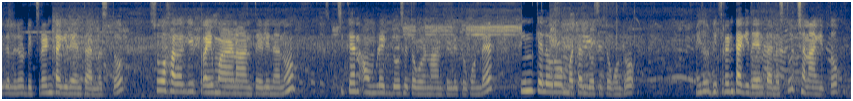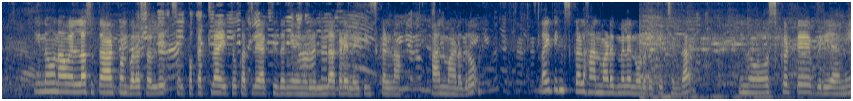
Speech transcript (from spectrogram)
ಇದರಲ್ಲೇನೋ ಡಿಫ್ರೆಂಟ್ ಆಗಿದೆ ಅಂತ ಅನ್ನಿಸ್ತು. ಸೊ ಹಾಗಾಗಿ ಟ್ರೈ ಮಾಡೋಣ ಅಂತೇಳಿ ನಾನು. ಚಿಕನ್ ಆಮ್ಲೆಟ್ ದೋಸೆ ತೊಗೊಳ್ಳೋಣ ಅಂತೇಳಿ ತೊಗೊಂಡೆ. ಇನ್ನು ಕೆಲವರು ಮಟನ್ ದೋಸೆ ತೊಗೊಂಡ್ರು. ಇದು ಡಿಫ್ರೆಂಟಾಗಿದೆ ಅಂತ ಅನ್ನಿಸ್ತು, ಚೆನ್ನಾಗಿತ್ತು. ಇನ್ನು ನಾವೆಲ್ಲ ಸುತ್ತಾಡ್ಕೊಂಡು ಬರೋಷ್ಟರಲ್ಲಿ ಸ್ವಲ್ಪ ಕತ್ಲೆ ಆಯಿತು, ಕತ್ಲೆ ಆಗ್ತಿದ್ದಂಗೆ ನೋಡಿ ಎಲ್ಲ ಕಡೆ ಲೈಟಿಂಗ್ಸ್ಗಳನ್ನ ಆನ್ ಮಾಡಿದ್ರು. ಲೈಟಿಂಗ್ಸ್ಗಳು ಆನ್ ಮಾಡಿದ್ಮೇಲೆ ನೋಡೋದಕ್ಕೆ ಚೆಂದ. ಇನ್ನು ಹೊಸಕಟ್ಟೆ ಬಿರಿಯಾನಿ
